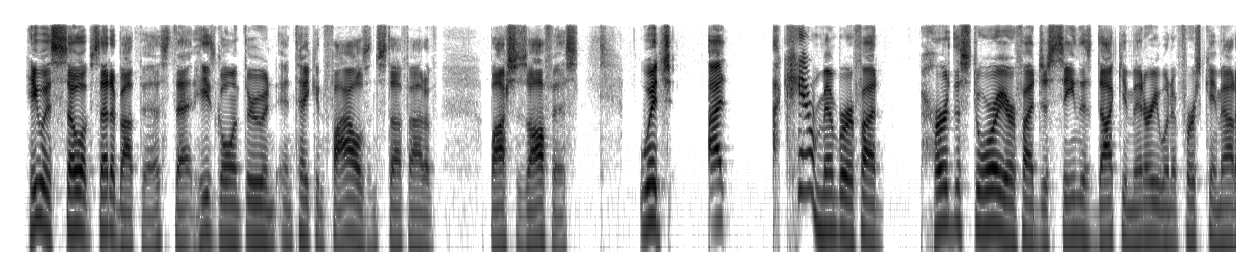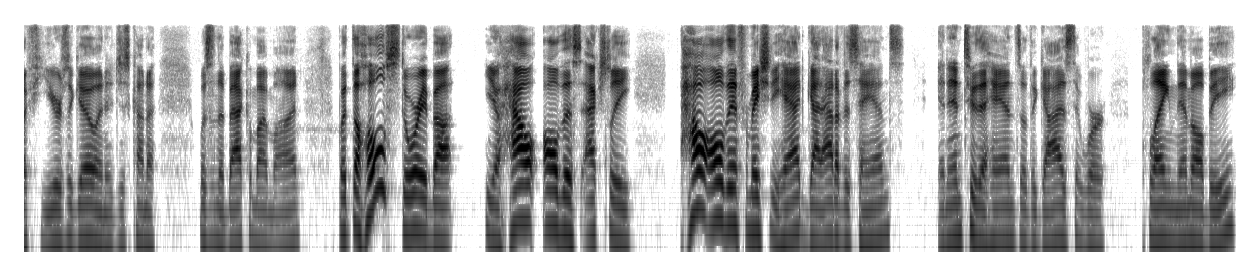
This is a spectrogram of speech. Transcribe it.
he was so upset about this that he's going through and, and taking files and stuff out of Bosch's office, which I I can't remember if I'd heard the story or if I'd just seen this documentary when it first came out a few years ago and it just kind of was in the back of my mind. But the whole story about, you know, how all this actually how all the information he had got out of his hands and into the hands of the guys that were playing the MLB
